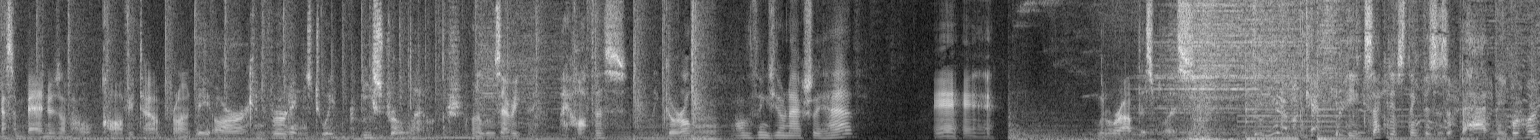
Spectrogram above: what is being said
Got some bad news on the whole Coffee Town front. They are converting this to a bistro lounge. I'm gonna lose everything. My office, my girl. All the things you don't actually have? I'm gonna rob this place. If the executives think this is a bad neighborhood,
